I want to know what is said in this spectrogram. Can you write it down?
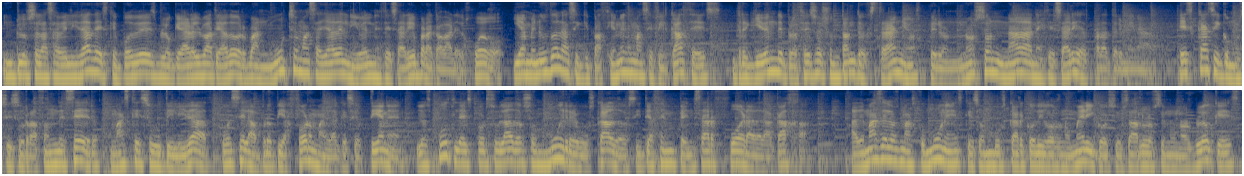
Incluso las habilidades que puede desbloquear el bateador van mucho más allá del nivel necesario para acabar el juego. Y a menudo las equipaciones más eficaces requieren de procesos un tanto extraños, pero no son nada necesarias para terminar. Es casi como si su razón de ser, más que su utilidad, fuese la propia forma en la que se obtienen. Los puzzles por su lado son muy rebuscados y te hacen pensar fuera de la caja. Además de los más comunes, que son buscar códigos numéricos y usarlos en unos bloques,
